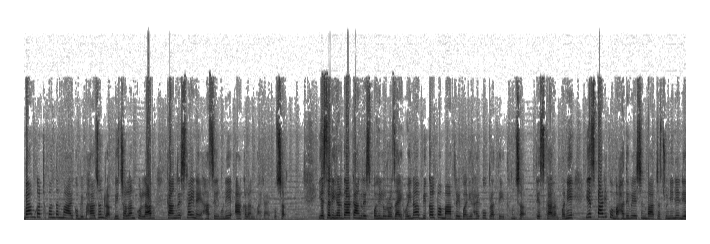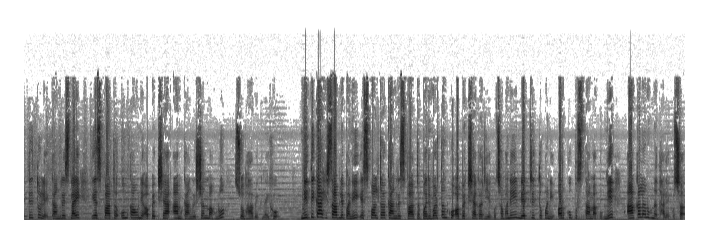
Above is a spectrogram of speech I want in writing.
वाम गठबन्धनमा आएको विभाजन र विचलनको लाभ काङ्ग्रेसलाई नै हासिल हुने आकलन भइरहेको छ। यसरी हेर्दा काङ्ग्रेस पहिलो रोजाई होइन विकल्प मात्रै बनिरहेको प्रतीत हुन्छ। त्यसकारण पनि यसपालिको महाधिवेशनबाट चुनिने नेतृत्वले काङ्ग्रेसलाई यसबाट उम्काउने अपेक्षा आम काङ्ग्रेसनमा हुनु स्वाभाविक नै हो। नीतिका हिसाबले पनि यसपल्ट काङ्ग्रेसबाट परिवर्तनको अपेक्षा गरिएको छ भने नेतृत्व पनि अर्को पुस्तामा पुग्ने आकलन हुन थालेको छ।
